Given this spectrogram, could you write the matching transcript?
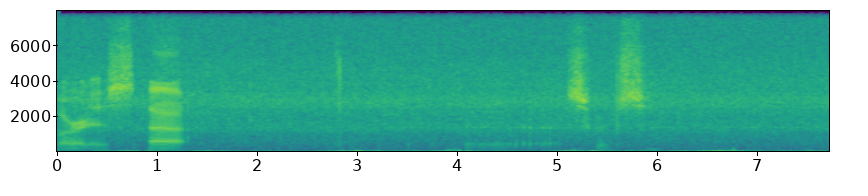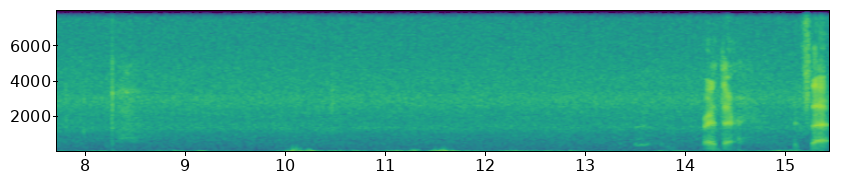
Where it is. Uh, scripts right there. It's that.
